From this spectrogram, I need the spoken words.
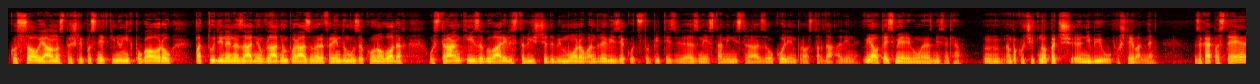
ko so v javnost prišli posnetki njunih pogovorov, pa tudi ne na zadnjem vladnem porazu na referendumu zakona o vodah, v stranki zagovarjali stališče, da bi moral Andrej Vizek odstopiti z, z mesta ministra za okolje in prostor, da ali ne. Ja, v tej smeri bomo razmislili. Ja. Mhm, -huh, ampak očitno pač eh, ni bil upoštevan. Ne? Zakaj pa ste, eh,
